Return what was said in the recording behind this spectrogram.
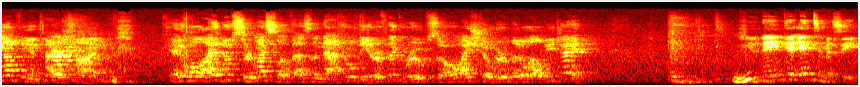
Caitlin was bitching up the entire time. Okay, well, I had to assert myself as the natural leader of the group, so I showed her little LBJ. You named it intimacy,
